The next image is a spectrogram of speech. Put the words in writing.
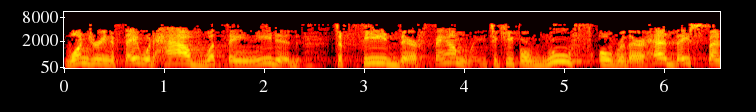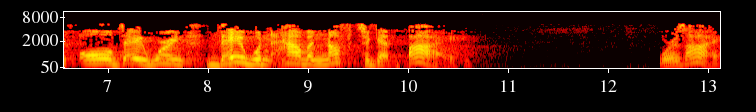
wondering if they would have what they needed to feed their family, to keep a roof over their head. They spent all day worrying they wouldn't have enough to get by. Whereas I,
